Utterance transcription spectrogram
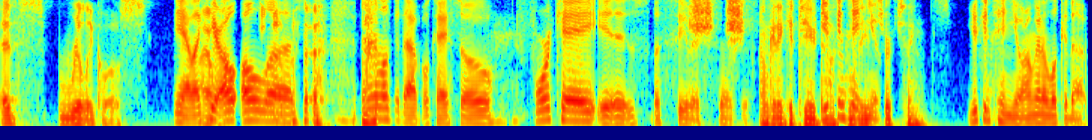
It's really close. Yeah, like I here, I'll, I'll uh, let me look it up. Okay, so 4K is let's see if it Shh, says shh, this. I'm gonna get to your talking while continue. search things. You continue. I'm gonna look it up.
